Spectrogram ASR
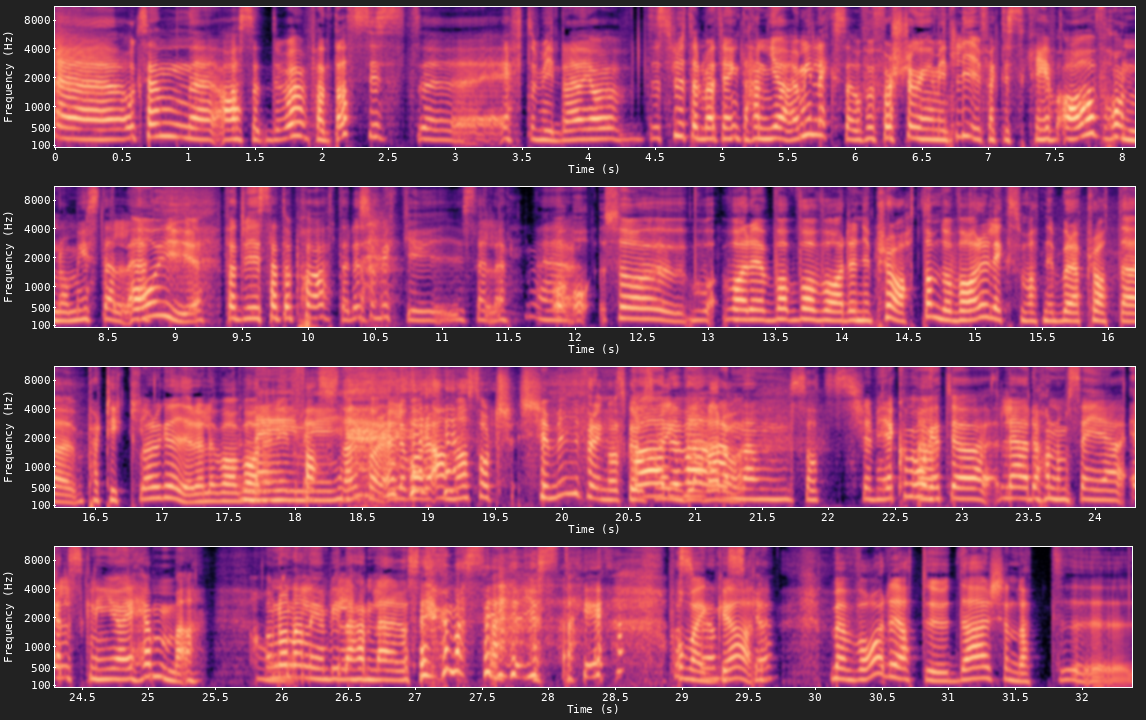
eh, och sen, eh, alltså, det var en fantastisk eh, eftermiddag. Jag, det slutade med att jag inte hann göra min läxa och för första gången i mitt liv faktiskt skrev av honom istället. Oj! För att vi satt och pratade så mycket istället. Eh, Och, och, så var det, vad, vad var det ni pratade om då? Var det liksom att ni började prata partiklar och grejer eller vad var det Nej, ni nej. fastnade för? Eller var det annan sorts kemi för en gångs skull ja, det var inblandad då? annan sorts kemi. Jag kommer Ja. ihåg att jag lärde honom säga älskling, jag är hemma. Av någon anledning ville han lära sig hur man säger just det på Oh my svenska. god. Men var det att du där kände att eh,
